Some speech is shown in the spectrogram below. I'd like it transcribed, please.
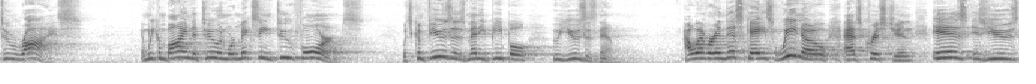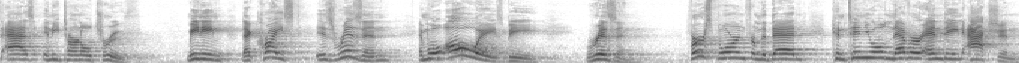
to rise. And we combine the two and we're mixing two forms which confuses many people who uses them. However, in this case, we know as Christian is is used as an eternal truth, meaning that Christ is risen and will always be risen. Firstborn from the dead, continual, never ending action,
